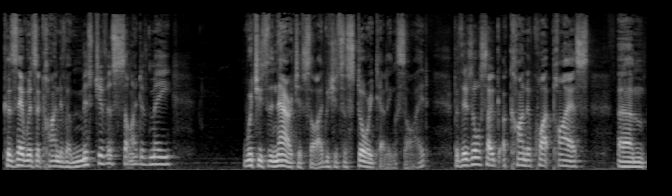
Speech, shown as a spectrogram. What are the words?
because there was a kind of a mischievous side of me, which is the narrative side, which is the storytelling side. But there's also a kind of quite pious um,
